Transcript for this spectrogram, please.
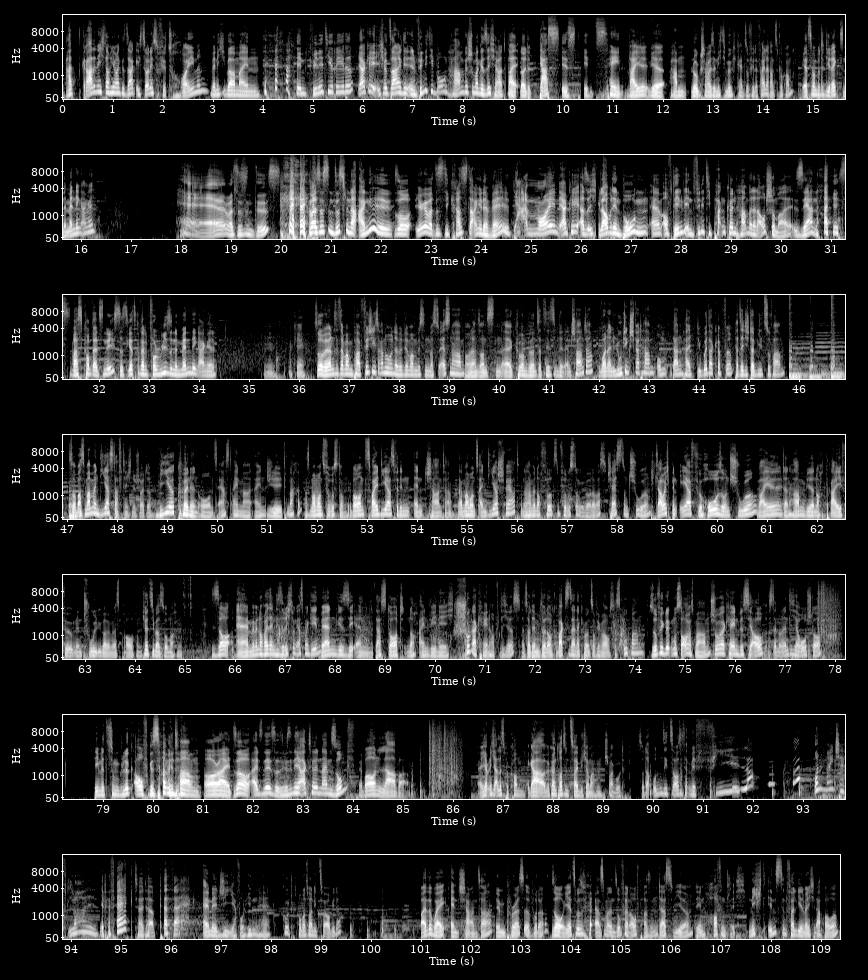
Hat gerade nicht noch jemand gesagt, ich soll nicht so viel träumen, wenn ich über mein Infinity rede? Ja, okay, ich würde sagen, den Infinity-Bogen haben wir schon mal gesichert, weil, Leute, das ist insane, weil wir haben logischerweise nicht die Möglichkeit, so viele Pfeile ranzubekommen. Jetzt mal bitte direkt eine Mending-Angel. Hä? Was ist denn das? was ist denn das für eine Angel? So, Junge, das ist die krasseste Angel der Welt. Ja, moin. Okay, also ich glaube, den Bogen, ähm, auf den wir Infinity packen können, haben wir dann auch schon mal. Sehr nice. Was kommt als nächstes? Jetzt kommt dann for real so eine Mending-Angel. Hm, okay. So, wir werden uns jetzt einfach ein paar Fischis ranholen, damit wir mal ein bisschen was zu essen haben. Und ansonsten äh, kümmern wir uns als nächstes um den Enchanter. Wir wollen ein Looting-Schwert haben, um dann halt die Wither-Köpfe tatsächlich stabil zu farmen. So, was machen wir in Dia-Stuff technisch, Leute? Wir können uns erst einmal ein Schild machen. Was machen wir uns für Rüstung? Wir brauchen zwei Dias für den Enchanter. Dann machen wir uns ein Dia-Schwert und dann haben wir noch 14 für Rüstung über, oder was? Chest und Schuhe. Ich glaube, ich bin eher für Hose und Schuhe, weil dann haben wir noch drei für irgendein Tool über, wenn wir es brauchen. Ich würde es lieber so machen. So, ähm, wenn wir noch weiter in diese Richtung erstmal gehen, werden wir sehen, dass dort noch ein wenig Sugarcane hoffentlich ist. Das sollte ja mittlerweile auch gewachsen sein, dann können wir uns auf jeden Fall auch das Buch machen. So viel Glück musst du auch erstmal haben. Sugarcane, wisst ihr auch, ist ein unendlicher Rohstoff den wir zum Glück aufgesammelt haben. Alright, so, als nächstes. Wir sind hier aktuell in einem Sumpf. Wir brauchen Lava. Ich habe nicht alles bekommen. Egal, aber wir können trotzdem zwei Bücher machen. Schon mal gut. So, da unten sieht es so aus, als hätten wir viel Lava. Und Mineshaft, lol. Ja, perfekt, Alter. Perfekt. MLG, ja, wohin, hä? Gut, holen wir uns mal die zwei wieder. By the way, Enchanter. Impressive, oder? So, jetzt müssen wir erstmal insofern aufpassen, dass wir den hoffentlich nicht instant verlieren, wenn ich den abbaue.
